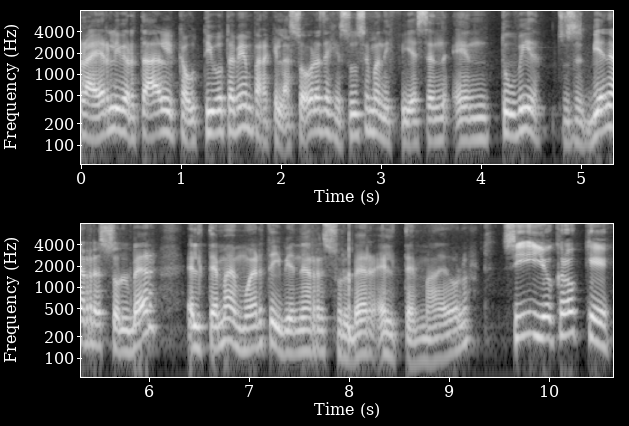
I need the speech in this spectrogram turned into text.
traer libertad al cautivo también para que las obras de Jesús se manifiesten en tu vida. Entonces viene a resolver el tema de muerte y viene a resolver el tema de dolor. Sí, yo creo que,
